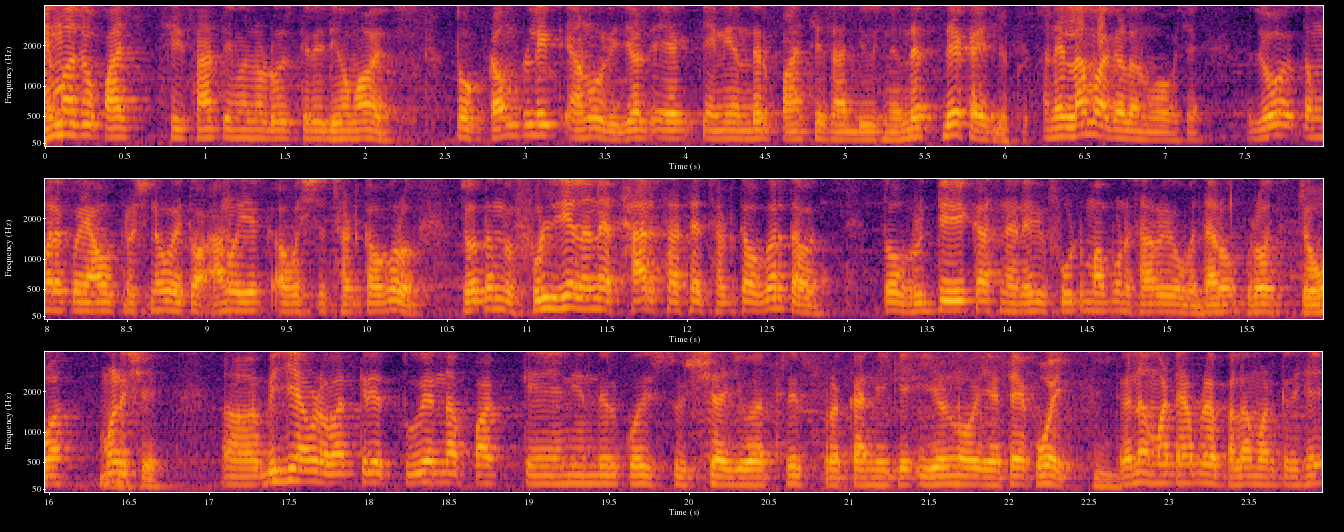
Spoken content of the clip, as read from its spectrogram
એમાં જો પાંચથી સાત એમએલનો ડોઝ કરી દેવામાં આવે તો કમ્પ્લીટ આનું રિઝલ્ટ એ એની અંદર પાંચથી સાત દિવસની અંદર દેખાય છે. અને લાંબા ગાળાનું આવશે. જો તમારે કોઈ આવો પ્રશ્ન હોય તો આનો એક અવશ્ય છંટકાવ કરો. જો તમે ફૂલ જેલ અને થાર સાથે છંટકાવ કરતા હોય તો વૃદ્ધિ વિકાસને નવી ફૂટમાં પણ સારો એવો વધારો ગ્રોથ જોવા મળશે. બીજી આપણે વાત કરીએ તુવેરના પાક કે એની અંદર કોઈ સુસ્યા જેવા થ્રિપ્સ પ્રકારની કે ઈયળનો એટેક હોય તો એના માટે આપણે ભલામણ કરીએ છીએ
